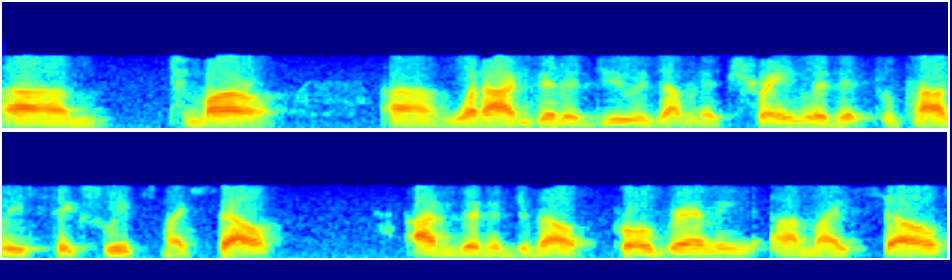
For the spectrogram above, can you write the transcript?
um, tomorrow. Uh, what I'm going to do is I'm going to train with it for probably six weeks myself. I'm going to develop programming on myself.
